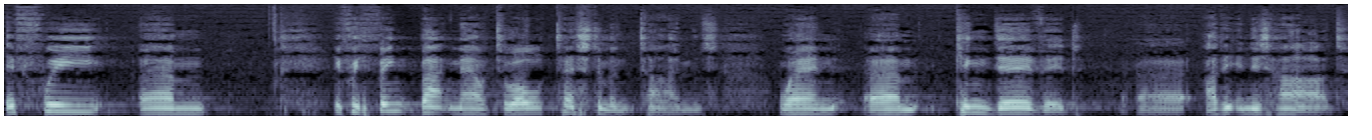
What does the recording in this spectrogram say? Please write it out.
if we um, if we think back now to Old Testament times, when um, King David uh, had it in his heart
